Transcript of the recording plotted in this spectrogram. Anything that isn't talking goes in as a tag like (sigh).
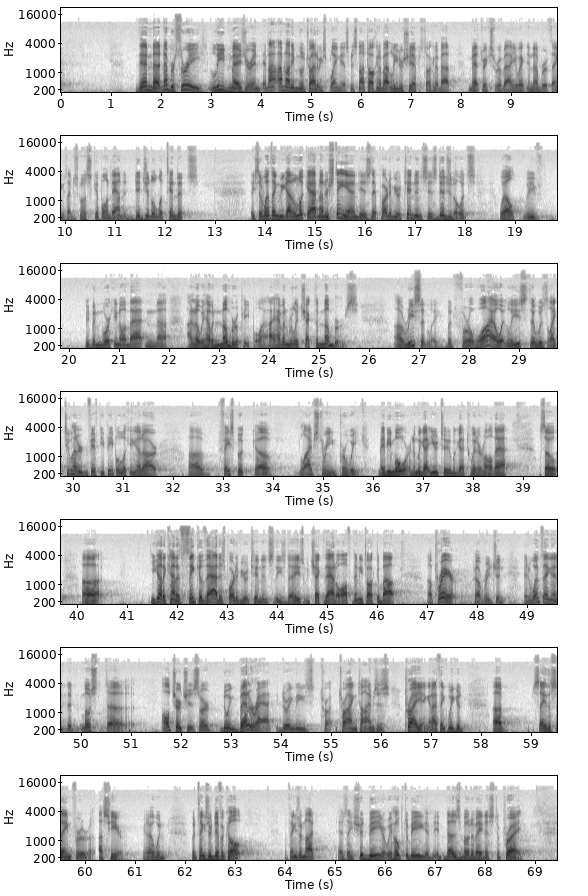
Then uh, number three, lead measure, and, and I, am not even going to try to explain this, but it's not talking about leadership. It's talking about metrics for evaluating a number of things. I'm just going to skip on down to digital attendance. He said one thing we got to look at and understand is that part of your attendance is digital. It's well, we've we've been working on that, and uh, I don't know, we have a number of people. I, haven't really checked the numbers uh, recently, but for a while at least, there was like 250 people looking at our uh, Facebook uh, live stream per week, maybe more. And then we got YouTube, we got Twitter, and all that. So uh, you got to kind of think of that as part of your attendance these days. We checked that off. Then he talked about uh, prayer coverage, and and one thing that most uh, all churches are doing better at during these trying times is praying. And I think we could uh, say the same for us here. You know, when, when things are difficult, when things are not as they should be or we hope to be, it, it does motivate us to pray.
